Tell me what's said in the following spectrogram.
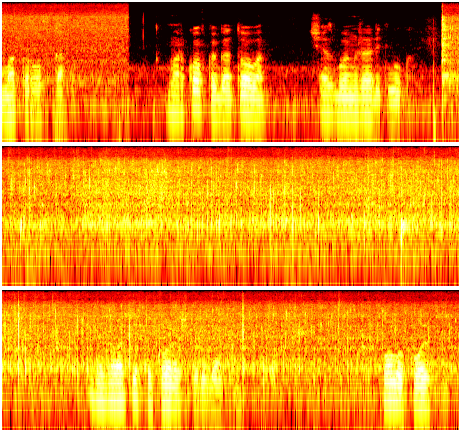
Мокровка. Морковка готова. Сейчас будем жарить лук. До золотистой корочки, ребятки. Полукольца.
